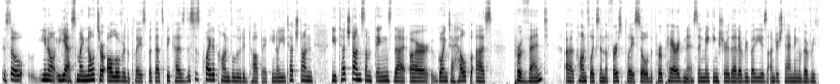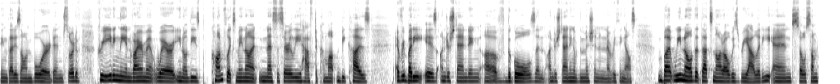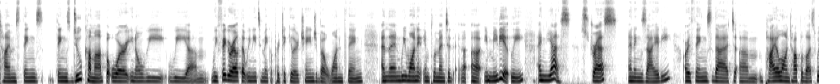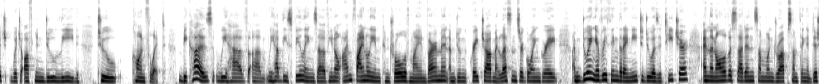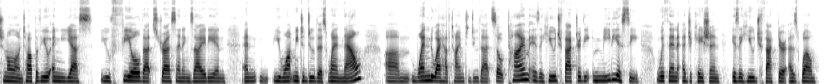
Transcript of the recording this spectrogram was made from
So, you know, yes, my notes are all over the place, but that's because this is quite a convoluted topic. You know, you touched on you touched on some things that are going to help us prevent uh, conflicts in the first place. So the preparedness and making sure that everybody is understanding of everything that is on board and sort of creating the environment where, you know, these conflicts may not necessarily have to come up because everybody is understanding of the goals and understanding of the mission and everything else but we know that that's not always reality. And so sometimes things things do come up or you know we we um, we figure out that we need to make a particular change about one thing and then we want it implemented uh, uh, immediately. And yes stress and anxiety are things that um, pile on top of us which which often do lead to conflict because we have um, we have these feelings of you know I'm finally in control of my environment. I'm doing a great job. My lessons are going great. I'm doing everything that I need to do as a teacher. And then all of a sudden someone drops something additional on top of you. And yes you feel that stress and anxiety and and you want me to do this when? Now um, when do I have time to do that? So, time is a huge factor. The immediacy within education is a huge factor as well.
